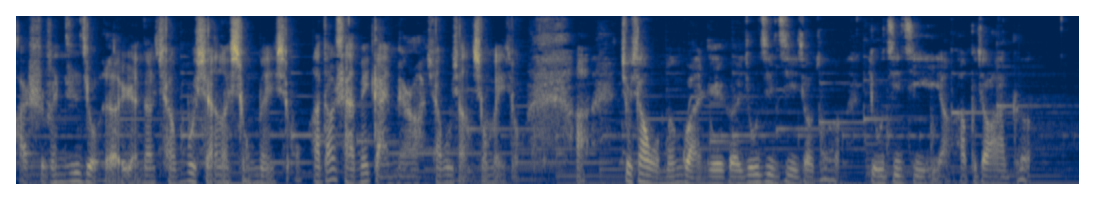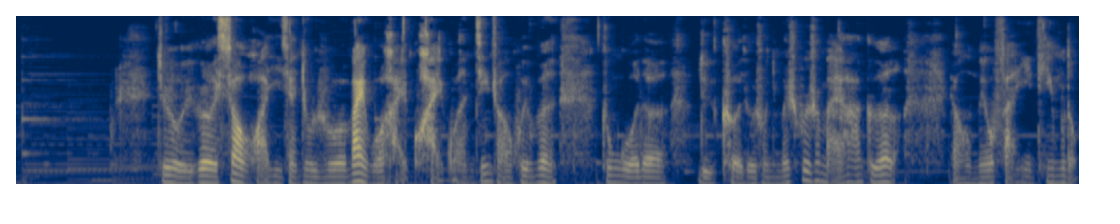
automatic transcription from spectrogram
啊，十分之九的人呢全部选了熊本熊啊，当时还没改名啊，全部选了熊本熊啊，就像我们管这个 UGG 叫做 UGG 一样啊，不叫阿哥。就有一个笑话，以前就是说，外国海海关经常会问中国的旅客，就是说你们是不是买阿哥了，然后没有反应，听不懂。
